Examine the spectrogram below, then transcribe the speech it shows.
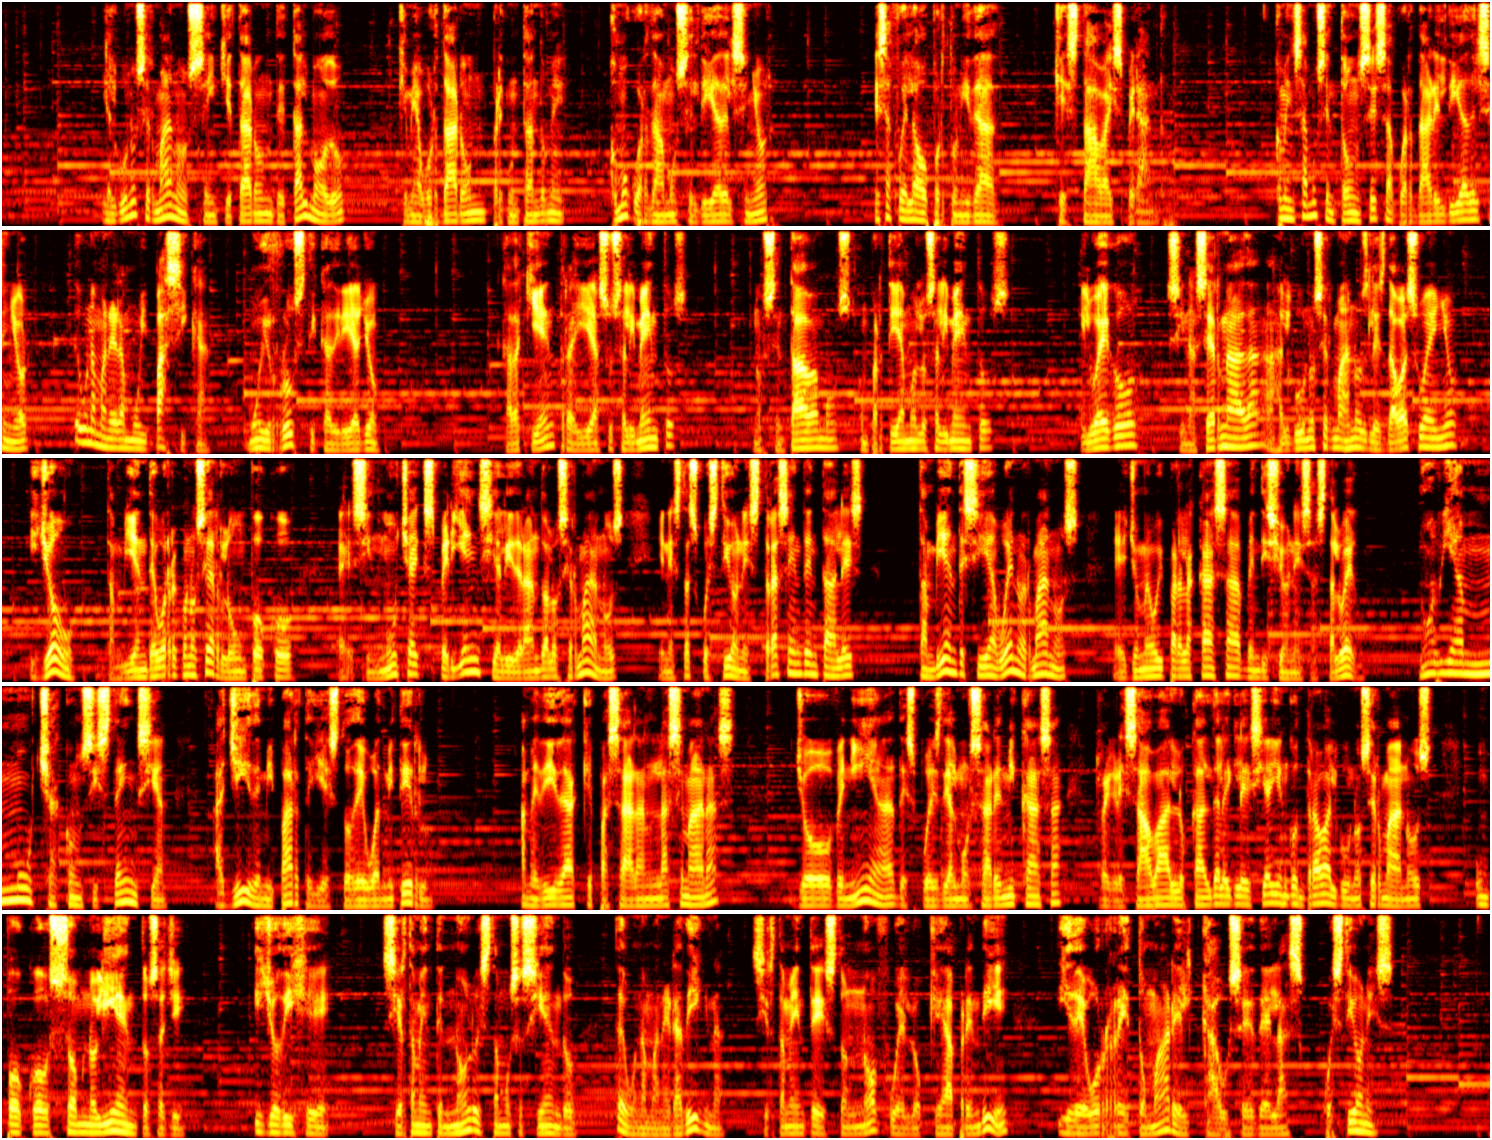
y algunos hermanos se inquietaron de tal modo que me abordaron preguntándome cómo guardamos el día del Señor. Esa fue la oportunidad que estaba esperando. Comenzamos entonces a guardar el día del Señor de una manera muy básica, muy rústica diría yo. Cada quien traía sus alimentos, nos sentábamos, compartíamos los alimentos y luego, sin hacer nada, a algunos hermanos les daba sueño y yo, también debo reconocerlo, un poco eh, sin mucha experiencia liderando a los hermanos en estas cuestiones trascendentales, también decía, bueno hermanos, eh, yo me voy para la casa, bendiciones, hasta luego. No había mucha consistencia allí de mi parte y esto debo admitirlo. A medida que pasaran las semanas, yo venía después de almorzar en mi casa, regresaba al local de la iglesia y encontraba algunos hermanos un poco somnolientos allí. Y yo dije, Ciertamente no lo estamos haciendo de una manera digna. Ciertamente esto no fue lo que aprendí y debo retomar el cauce de las cuestiones.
